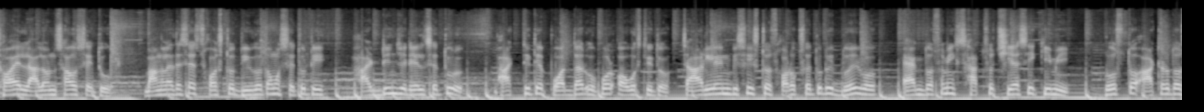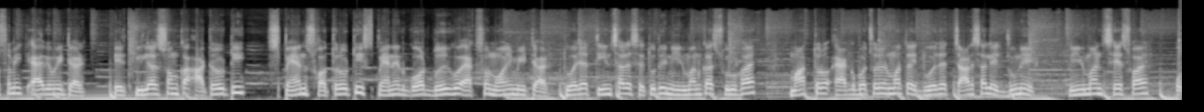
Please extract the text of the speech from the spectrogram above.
ছয় লালন শাহ সেতু বাংলাদেশের ষষ্ঠ দীর্ঘতম সেতুটি হার্ডিঞ্জ রেল সেতুর ভাটটিতে পদ্মার উপর অবস্থিত। চার লেন বিশিষ্ট সড়ক সেতুটির দৈর্ঘ্য এক দশমিক সাতশো ছিয়াশি কিমি, প্রস্থ আঠেরো দশমিক এক মিটার। এর পিলার সংখ্যা আঠেরোটি, স্প্যান সতেরোটি, স্প্যানের গড় দৈর্ঘ্য একশো নয় মিটার। দু হাজার তিন সালে সেতুটির নির্মাণ কাজ শুরু হয় মাত্র এক বছরের মাথায়। দু হাজার চার সালে জুনে নির্মাণ শেষ হয় ও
